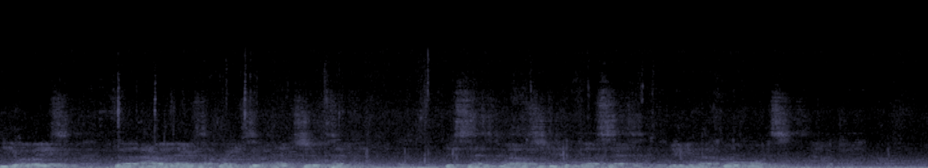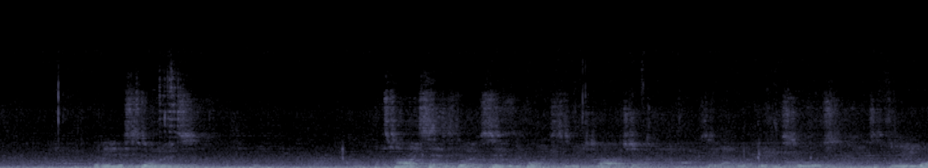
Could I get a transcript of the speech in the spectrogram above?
Rays third arrow there is upgraded to an X. She'll take this set as well. She did the first set, giving her four points. But in this tournament, a tied set is worth a single point to each archer. So that would bring the scores to 3 1.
